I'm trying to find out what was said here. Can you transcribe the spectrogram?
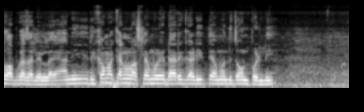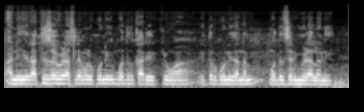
तो अपघात झालेला आहे आणि रिकामा कॅनल असल्यामुळे डायरेक्ट गाडी त्यामध्ये जाऊन पडली. आणि रात्रीचा वेळ असल्यामुळे कोणी मदत कार्य किंवा इतर कोणी त्यांना मदतीसाठी मिळालं नाही.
